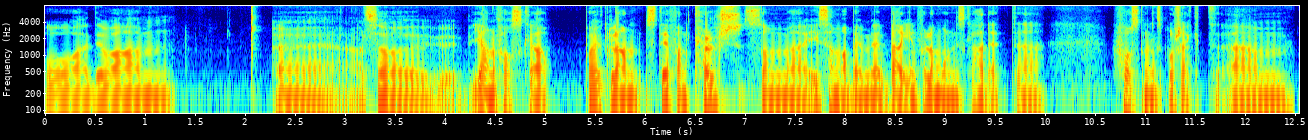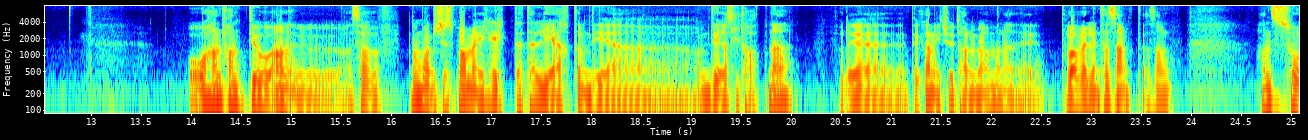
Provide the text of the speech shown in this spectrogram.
og det var uh, altså hjerneforsker på Haukeland, Stefan Kölsch, som uh, i samarbeid med Bergen Filharmoniske hadde et uh, forskningsprosjekt. Um, og han fant jo altså, Nå må du ikke spørre meg helt detaljert om de, om de resultatene, for det, det, kan jeg ikke uttale meg om, men det var veldig interessant. Altså, han han så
